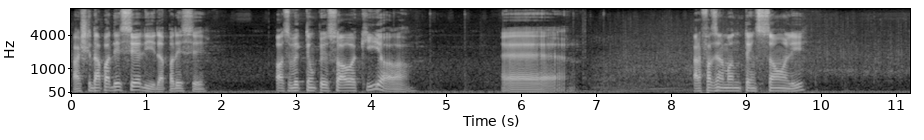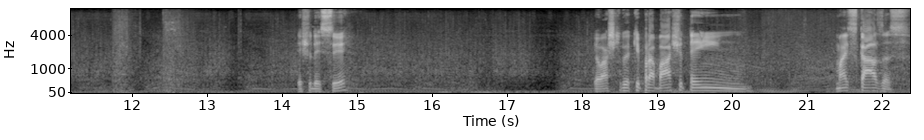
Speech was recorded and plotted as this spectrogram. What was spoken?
Acho que dá pra descer ali, dá pra descer. Ó, você vê que tem um pessoal aqui, ó. É... O cara fazendo manutenção ali. Deixa eu descer. Eu acho que aqui pra baixo tem... Mais casas.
